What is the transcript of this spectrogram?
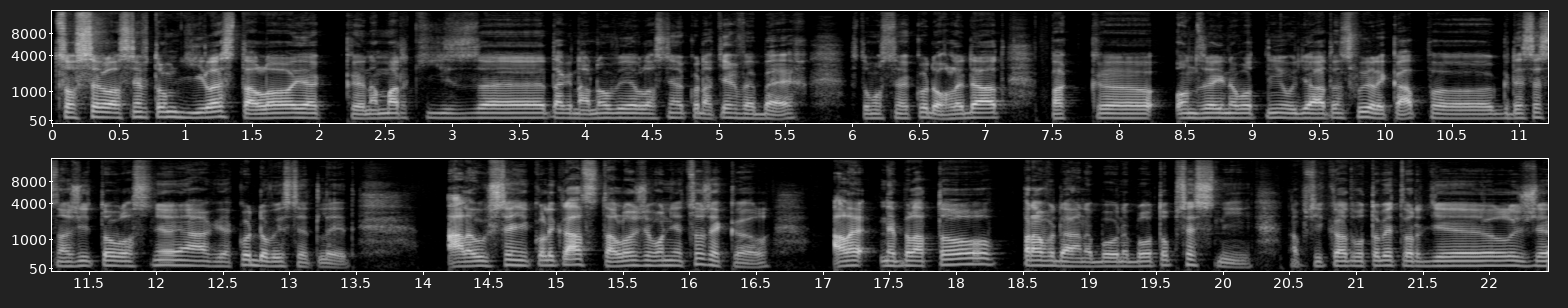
co se vlastně v tom díle stalo, jak na Markíze, tak na Nově, vlastně jako na těch webech. To musím jako dohledat. Pak uh, Ondřej Novotný udělá ten svůj recap, uh, kde se snaží to vlastně nějak jako dovysvětlit. Ale už se několikrát stalo, že on něco řekl, ale nebyla to pravda, nebo nebylo to přesný. Například o tobě tvrdil, že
